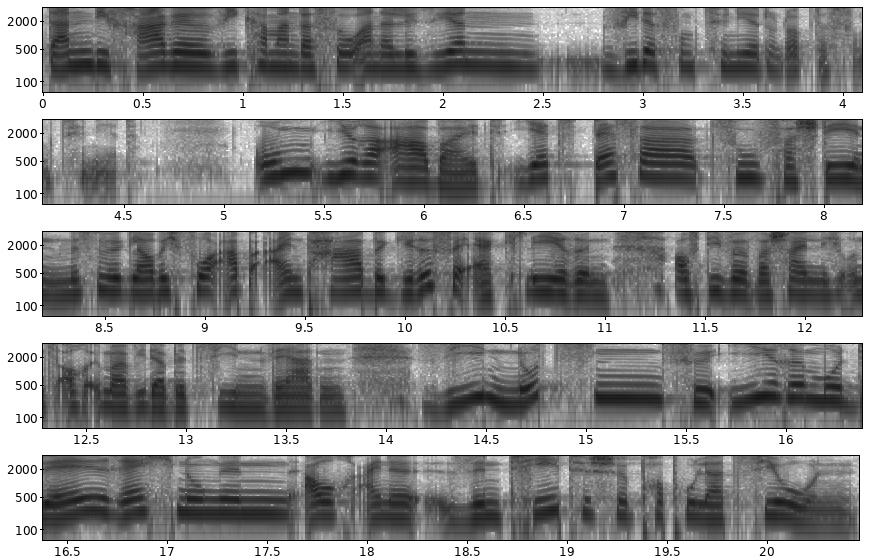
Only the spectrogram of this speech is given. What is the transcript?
dann die Frage, wie kann man das so analysieren, wie das funktioniert und ob das funktioniert um Ihre Arbeit jetzt besser zu verstehen, müssen wir, glaube ich, vorab ein paar Begriffe erklären, auf die wir wahrscheinlich uns auch immer wieder beziehen werden. Sie nutzen für Ihre Modellrechnungen auch eine synthetische Population.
